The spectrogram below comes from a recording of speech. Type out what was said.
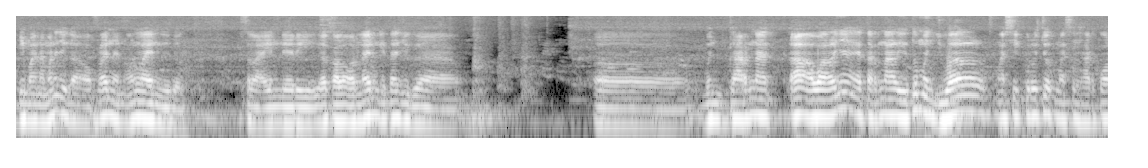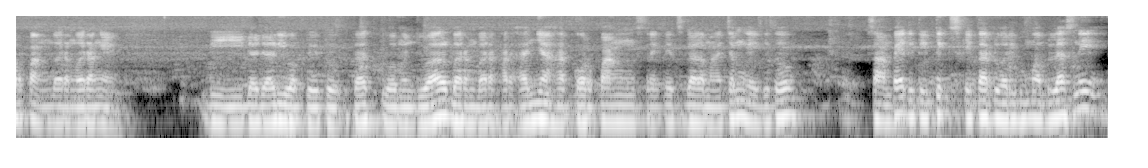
di mana-mana juga offline dan online gitu. Selain dari ya kalau online kita juga men- karena ah, awalnya Eternal itu menjual masih kerucut masih hardcore punk barang-barangnya di Dadali waktu itu. Kita juga menjual barang-barang har- hanya hardcore punk straight edge segala macam kayak gitu. Sampai di titik sekitar 2015 nih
